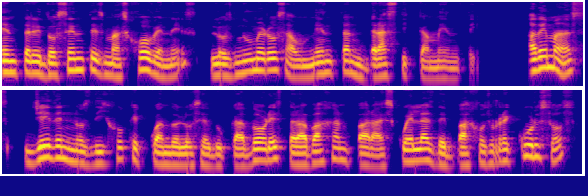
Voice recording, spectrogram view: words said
Entre docentes más jóvenes, los números aumentan drásticamente. Además, Jaden nos dijo que cuando los educadores trabajan para escuelas de bajos recursos,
